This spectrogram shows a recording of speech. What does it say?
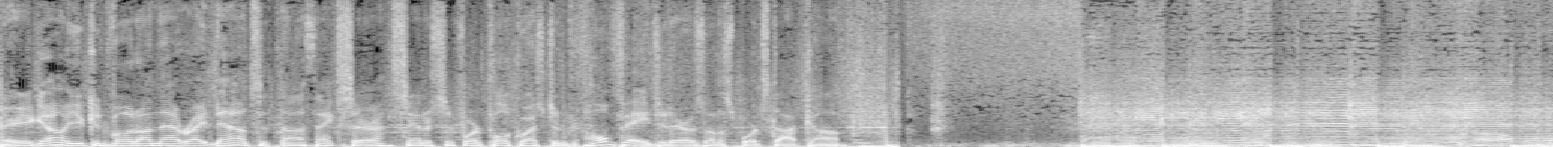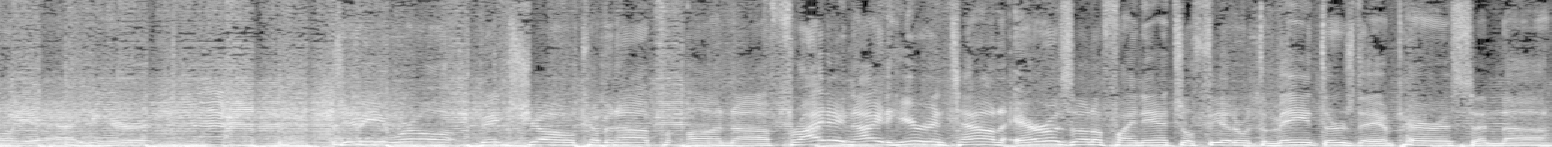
There you go. You can vote on that right now. Uh, thanks, Sarah. Sanderson Ford poll question homepage at arizonasports.com. yeah, you hear it. Jimmy Eat World, big show coming up on uh, Friday night here in town, Arizona Financial Theater with the Maine Thursday in Paris. And uh,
